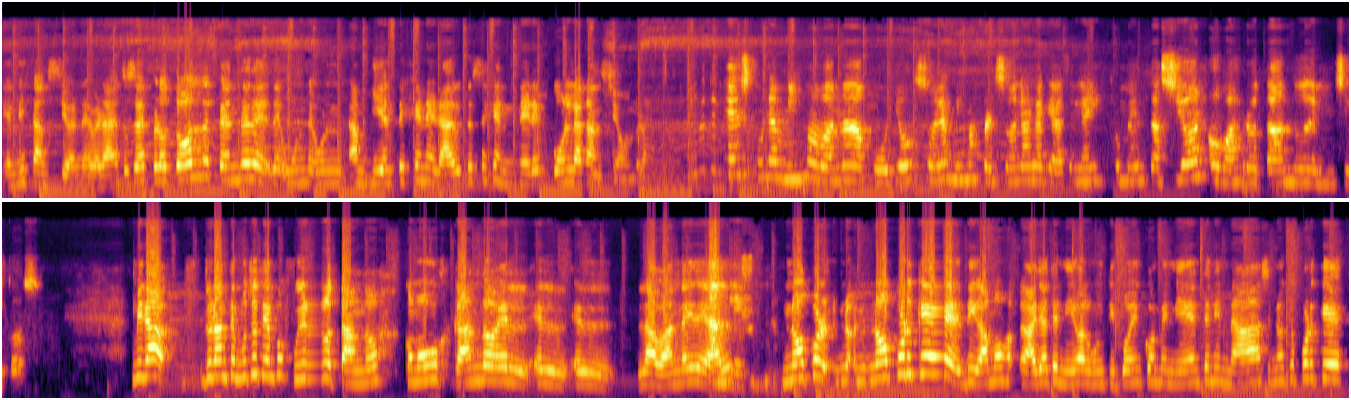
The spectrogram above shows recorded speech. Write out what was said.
en mis canciones, ¿verdad? Entonces, pero todo depende de, de, un, de un ambiente general que se genere con la canción, ¿verdad? ¿Es una misma banda de apoyo? ¿Son las mismas personas las que hacen la instrumentación o vas rotando de músicos? Mira, durante mucho tiempo fui rotando, como buscando el, el, el, la banda ideal. No, por, no, no, porque, digamos, haya tenido algún tipo de inconveniente ni nada, sino que porque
